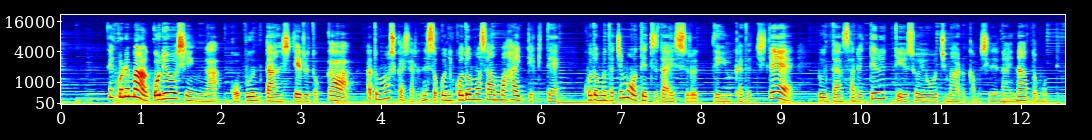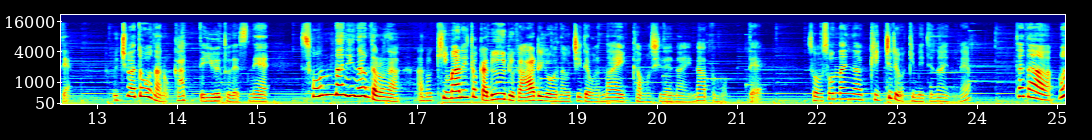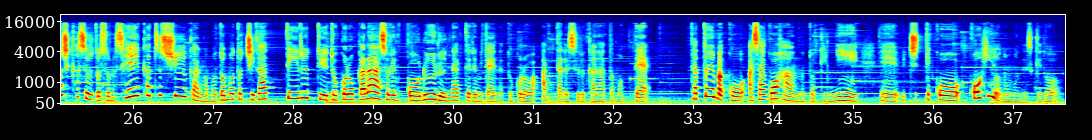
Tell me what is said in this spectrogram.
でこれまあご両親がこう分担してるとかあともしかしたらねそこに子供さんも入ってきて子供たちもお手伝いするっていう形で分担されてるっていうそういうお家もあるかもしれないなと思ってて。うちはどうなのかっていうとですねそんなになんだろうなあの決まりとかルールがあるようなうちではないかもしれないなと思って。そうそんなになきっちりは決めてないのね。ただもしかするとその生活習慣がもともと違っているっていうところからそれがこうルールになってるみたいなところはあったりするかなと思って。例えばこう朝ごはんの時に、えー、うちってこうコーヒーを飲むんですけど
